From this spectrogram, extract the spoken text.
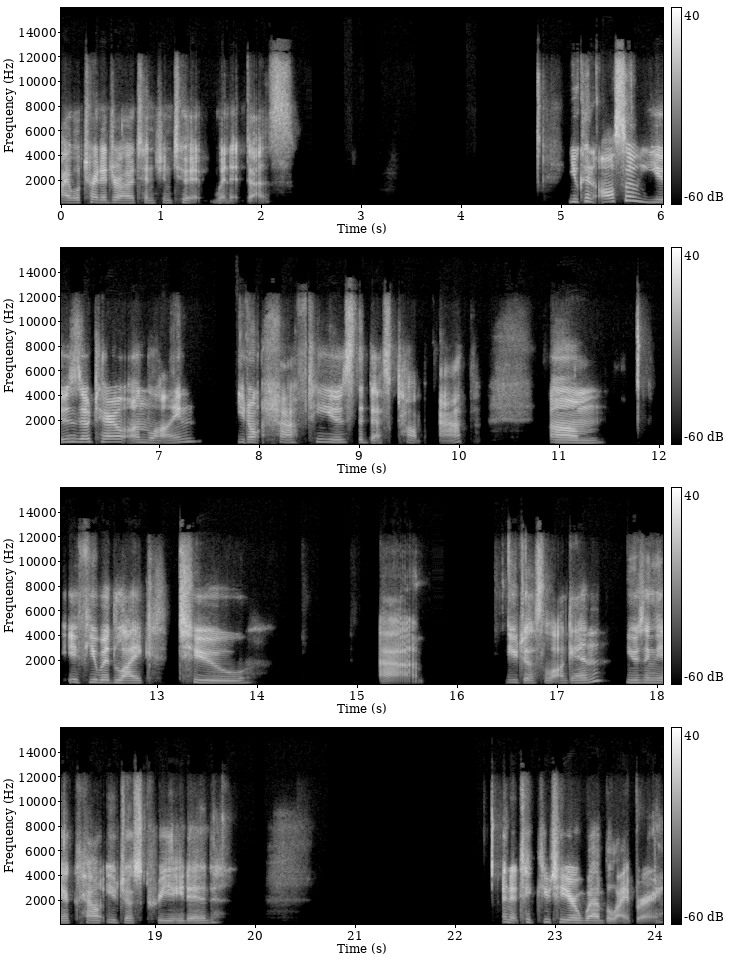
I will try to draw attention to it when it does. You can also use Zotero online. You don't have to use the desktop app. Um, if you would like to, uh, you just log in using the account you just created. And it takes you to your web library.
